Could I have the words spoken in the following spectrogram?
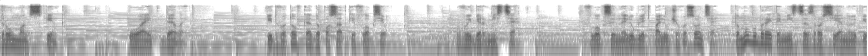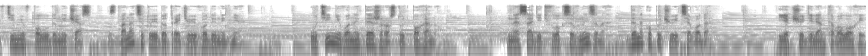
Друммонд Спінг, Уайт Делайт. Підготовка до посадки флоксів. Вибір місця. Флокси не люблять палючого сонця, тому вибирайте місце з розсіяною півтінню в полуденний час з 12 до 3 години дня. У тіні вони теж ростуть погано. Не садіть флокси в низинах, де накопичується вода. Якщо ділянка вологий,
